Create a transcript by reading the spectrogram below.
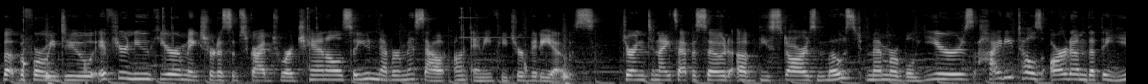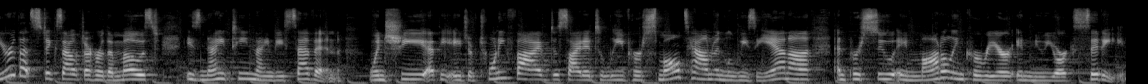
But before we do, if you're new here, make sure to subscribe to our channel so you never miss out on any future videos. During tonight's episode of The Star's Most Memorable Years, Heidi tells Artem that the year that sticks out to her the most is 1997, when she, at the age of 25, decided to leave her small town in Louisiana and pursue a modeling career in New York City.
